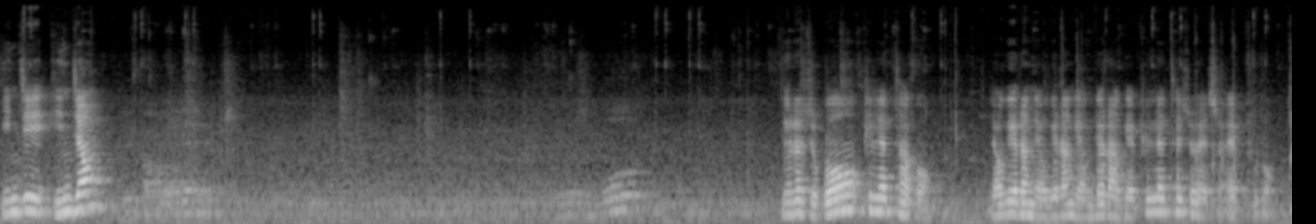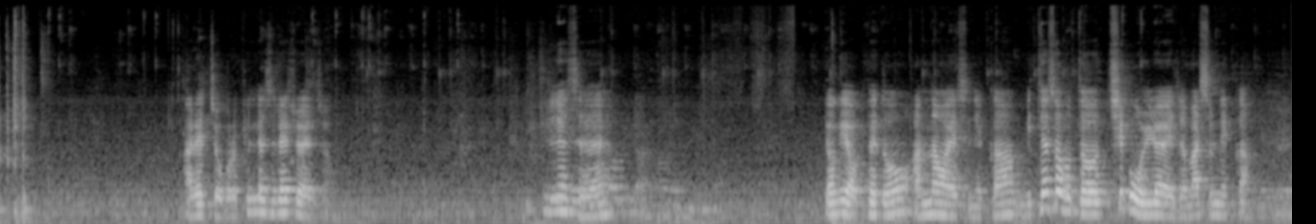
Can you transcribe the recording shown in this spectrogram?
인지 인정? 내려주고 필렛하고 여기랑 여기랑 연결하게 필렛 해줘야죠. F로. 아래쪽으로 필렛을 해줘야죠. 나와있네요. 여기 옆에도 안 나와 있으니까 밑에서부터 치고 올려야죠. 맞습니까? 네.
